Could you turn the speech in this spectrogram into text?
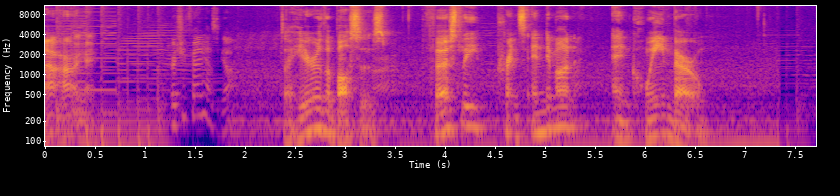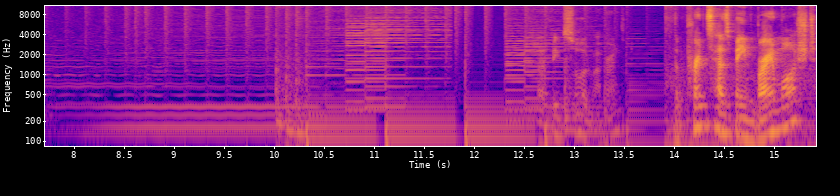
Alright, oh, okay. Retro fan, how's it going? So here are the bosses. Firstly, Prince Endymion and Queen Beryl. A big sword, my friend. The prince has been brainwashed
